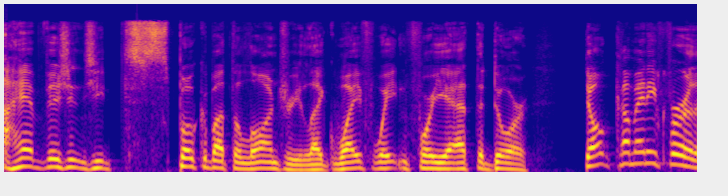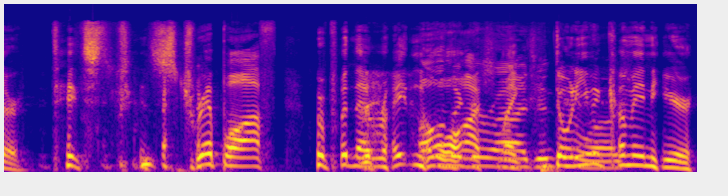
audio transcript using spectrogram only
I have visions. You spoke about the laundry, like wife waiting for you at the door. Don't come any further. Strip off. We're putting that right in the All in the garage, like, don't even wash. come in here.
